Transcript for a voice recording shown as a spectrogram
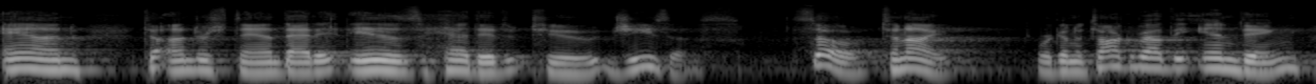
and to understand that it is headed to Jesus. So, tonight, we're going to talk about the ending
